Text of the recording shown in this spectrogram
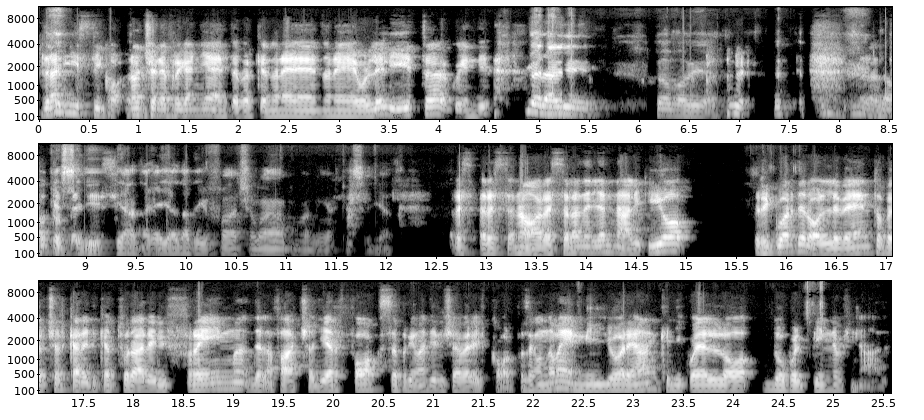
Dralistico non ce ne frega niente perché non è, non è all elite, quindi... Era lì. Mamma mia. no, che segnata che gli ha dato in faccia, mamma mia, che segnata. Rest, rest, no, resterà negli annali. Io riguarderò l'evento per cercare di catturare il frame della faccia di Air Fox prima di ricevere il colpo. Secondo me è migliore anche di quello dopo il pin finale.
